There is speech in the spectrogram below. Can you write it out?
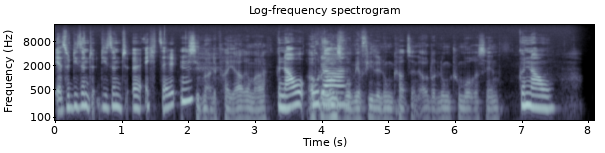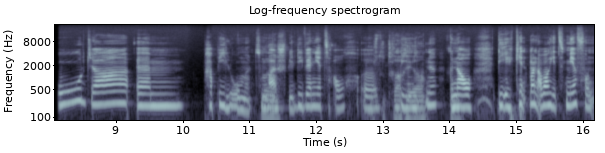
Also die sind, die sind äh, echt selten. Das sieht man alle paar Jahre mal. Genau. Auch oder, bei uns, wo wir viele Lungenkarzen oder Lungentumore sehen. Genau. Oder ähm, Papillome zum ja. Beispiel, die werden jetzt auch äh, benign, ne? Genau, die kennt man aber jetzt mehr von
